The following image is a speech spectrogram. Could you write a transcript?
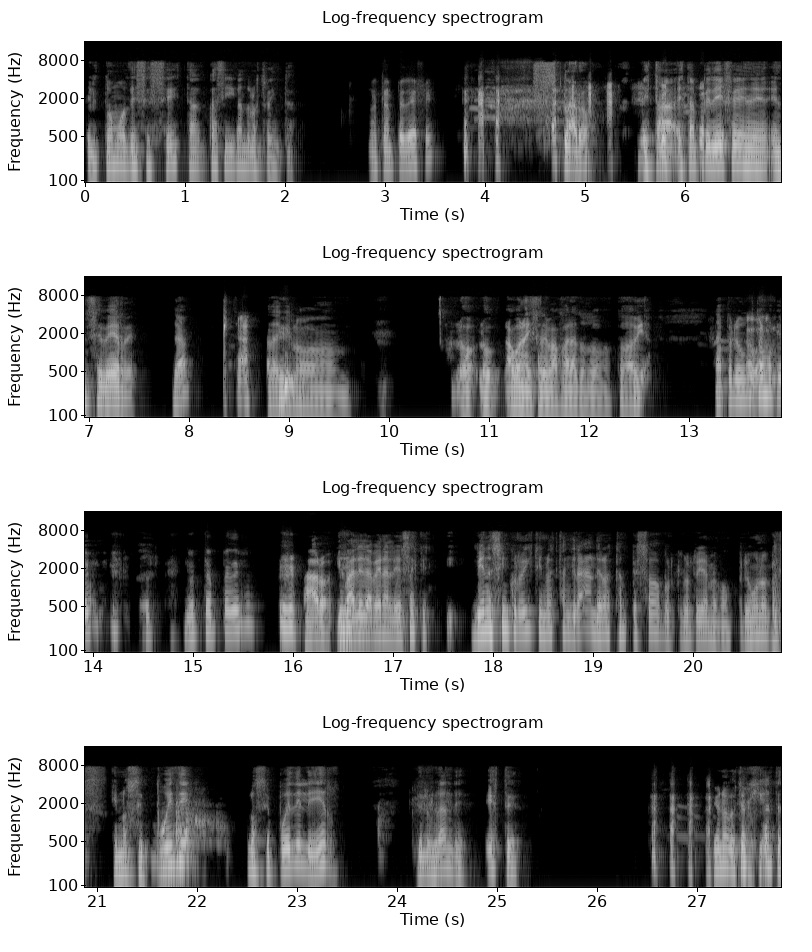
El tomo DCC está casi llegando a los 30. ¿No está en PDF? claro, está, está en PDF en CBR, ¿ya? para que lo, lo, Ah, bueno, ahí sale más barato todavía. Ah, pero ah, no está PDF. Claro, y vale la pena leerse. Es que vienen cinco revistas y no es tan grande, no es tan pesado, porque el otro día me compré uno que, que no se puede, no se puede leer de lo grande. Este. Es una cuestión gigante.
